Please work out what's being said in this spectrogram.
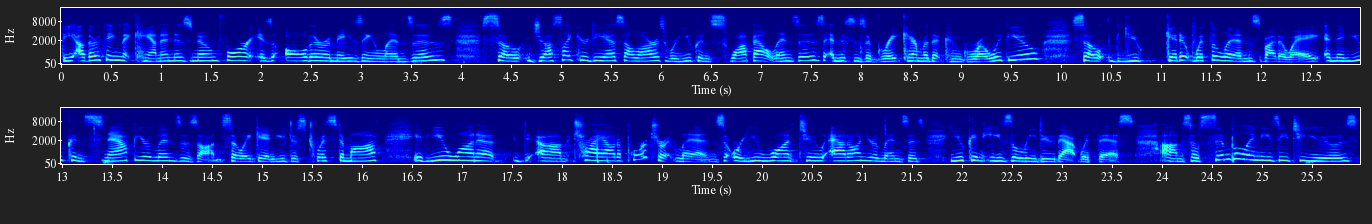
The other thing that Canon is known for is all their amazing lenses. So just like your DSLRs where you can swap out lenses, and this is a great camera that can grow with you. So you get it with the lens, by the way, and then you can snap your lenses on. So again, you just twist them off. If you wanna um, try out a portrait lens or you want to add on your lenses, you can easily do that with this. Um, so simple and easy to use.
